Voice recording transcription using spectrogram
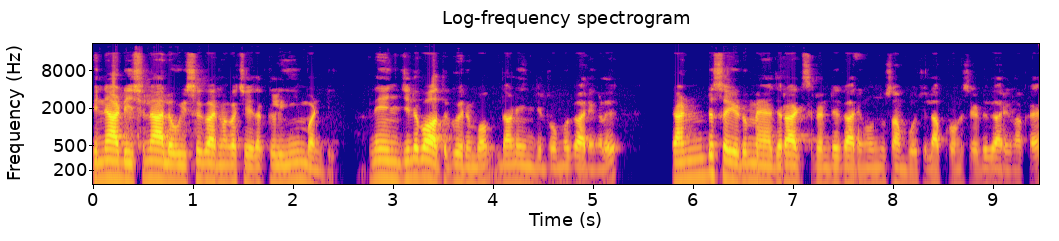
പിന്നെ അഡീഷണൽ അലോയ്സ് കാര്യങ്ങളൊക്കെ ചെയ്ത ക്ലീൻ വണ്ടി. പിന്നെ എഞ്ചിന്റെ ഭാഗത്തേക്ക് വരുമ്പോൾ ഇതാണ് എഞ്ചിൻ റൂം കാര്യങ്ങൾ രണ്ട് സൈഡും മേജർ ആക്സിഡന്റ് കാര്യങ്ങളൊന്നും സംഭവിച്ചില്ല. അപ്രോൺ സൈഡ് കാര്യങ്ങളൊക്കെ.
